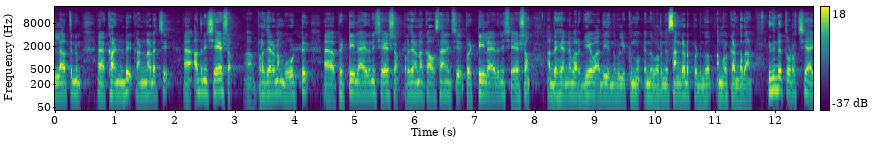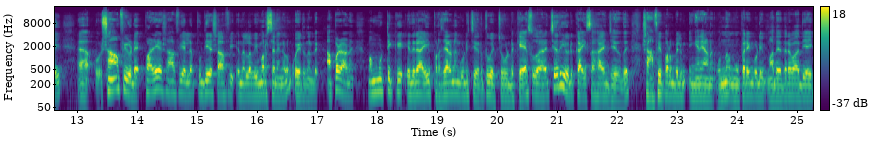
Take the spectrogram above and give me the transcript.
എല്ലാത്തിനും കണ്ട് കണ്ണടച്ച് അതിനുശേഷം പ്രചരണം വോട്ട് പെട്ടിയിലായതിനു ശേഷം പ്രചരണമൊക്കെ അവസാനിച്ച് പെട്ടിയിലായതിനു ശേഷം അദ്ദേഹം എന്നെ വർഗീയവാദി എന്ന് വിളിക്കുന്നു എന്ന് പറഞ്ഞ് സങ്കടപ്പെടുന്നതും നമ്മൾ കണ്ടതാണ്. ഇതിന്റെ തുടർച്ചയായി ഷാഫിയുടെ പഴയ ഷാഫിയല്ല പുതിയ ഷാഫി എന്നുള്ള വിമർശനങ്ങളും ഉയരുന്നുണ്ട്. അപ്പോഴാണ് മമ്മൂട്ടിക്ക് എതിരായി പ്രചരണം കൂടി ചേർത്ത് വെച്ചുകൊണ്ട് കേസ് സുധാകരൻ ചെറിയൊരു കൈസഹായം ചെയ്തത്. ഷാഫി പറമ്പിലും ഇങ്ങനെയാണ്. ഒന്ന് മൂപ്പരെയും കൂടി മതേതരവാദിയായി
